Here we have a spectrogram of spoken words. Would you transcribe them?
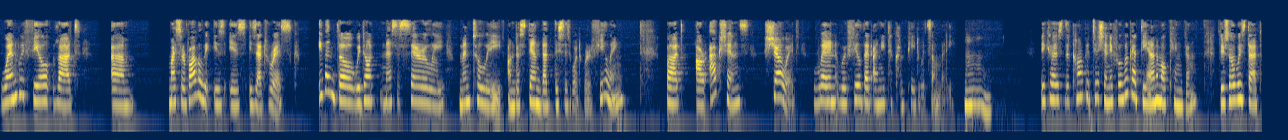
when we feel that um, my survival is is is at risk, even though we don't necessarily mentally understand that this is what we're feeling, but our actions show it when we feel that I need to compete with somebody. Mm-hmm. Because the competition, if we look at the animal kingdom, there's always that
